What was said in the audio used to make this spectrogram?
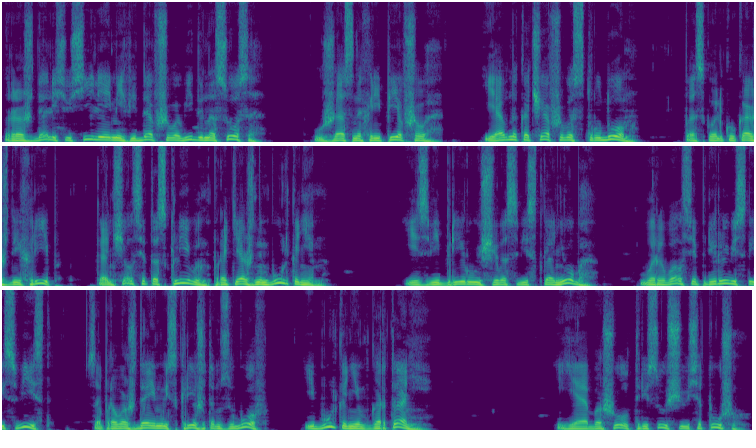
рождались усилиями видавшего виды насоса, ужасно хрипевшего, явно качавшего с трудом, поскольку каждый хрип кончался тоскливым протяжным бульканьем. Из вибрирующего свистка неба вырывался прерывистый свист, сопровождаемый скрежетом зубов и бульканьем в гортани. Я обошел трясущуюся тушу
